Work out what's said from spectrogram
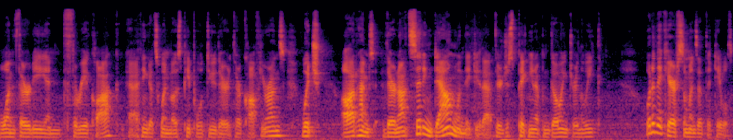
1.30 and 3 o'clock i think that's when most people do their, their coffee runs which a lot of times they're not sitting down when they do that they're just picking up and going during the week what do they care if someone's at their tables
